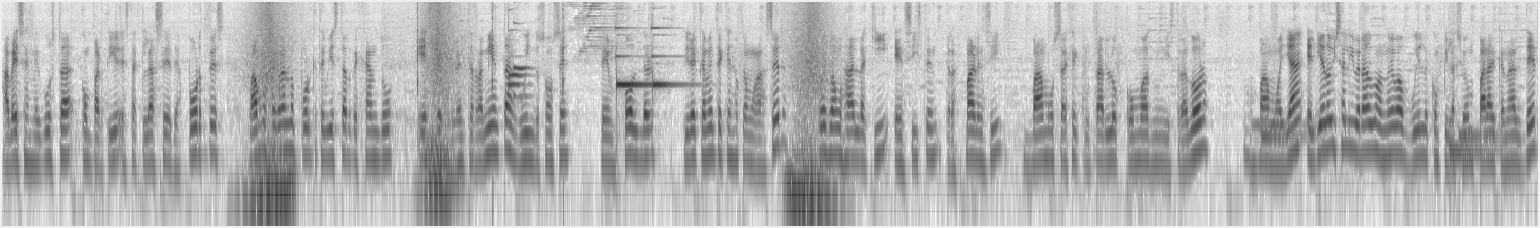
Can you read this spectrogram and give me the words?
A veces me gusta compartir esta clase de aportes. Vamos a grano porque te voy a estar dejando esta excelente herramienta, Windows 11 Ten Folder. Directamente, ¿qué es lo que vamos a hacer? Pues vamos a darle aquí en System Transparency. Vamos a ejecutarlo como administrador. Vamos allá. El día de hoy se ha liberado una nueva build de compilación para el canal Dead.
